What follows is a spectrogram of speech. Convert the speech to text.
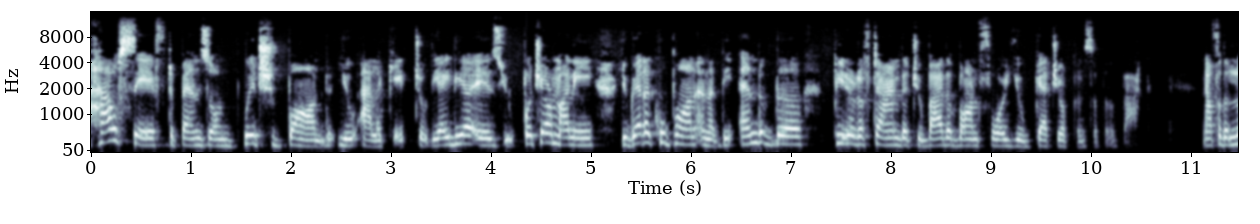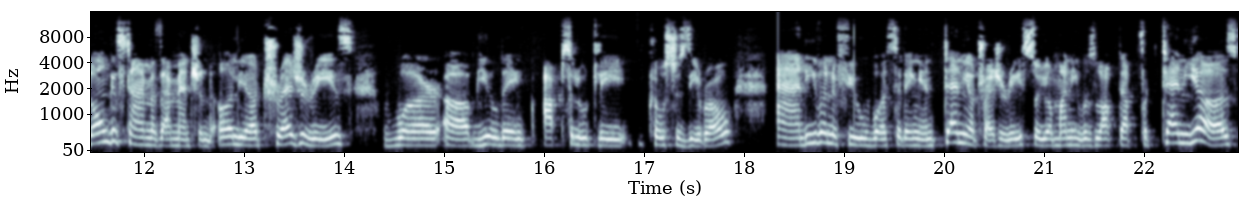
how safe depends on which bond you allocate to. The idea is you put your money, you get a coupon, and at the end of the period of time that you buy the bond for, you get your principal back. Now, for the longest time, as I mentioned earlier, treasuries were uh, yielding absolutely close to zero. And even if you were sitting in 10 year treasuries, so your money was locked up for 10 years,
